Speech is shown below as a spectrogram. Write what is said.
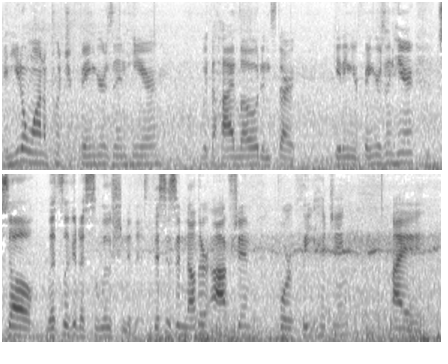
And you don't want to put your fingers in here with a high load and start getting your fingers in here. So let's look at a solution to this. This is another option for cleat hitching. I've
